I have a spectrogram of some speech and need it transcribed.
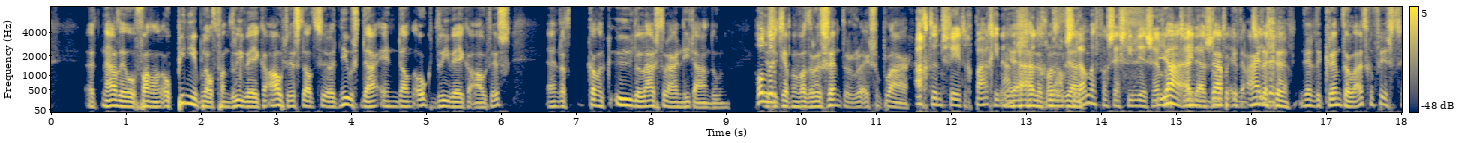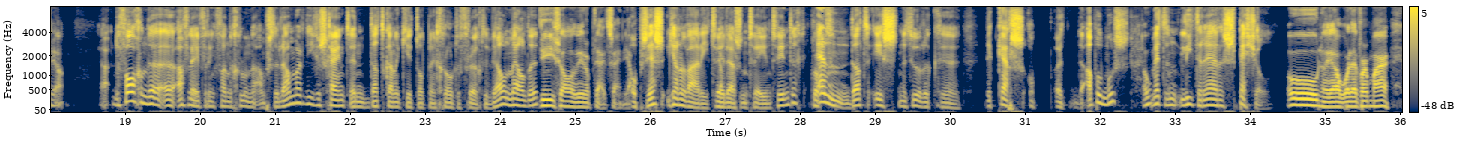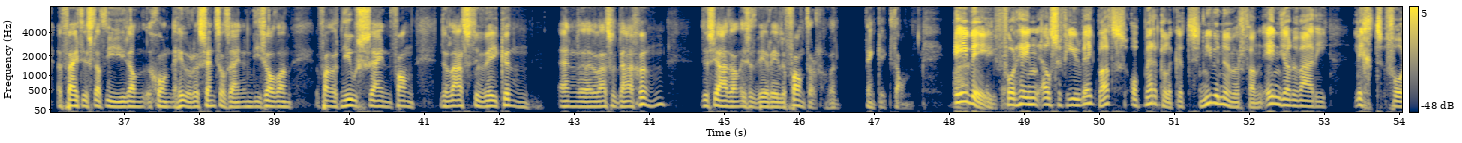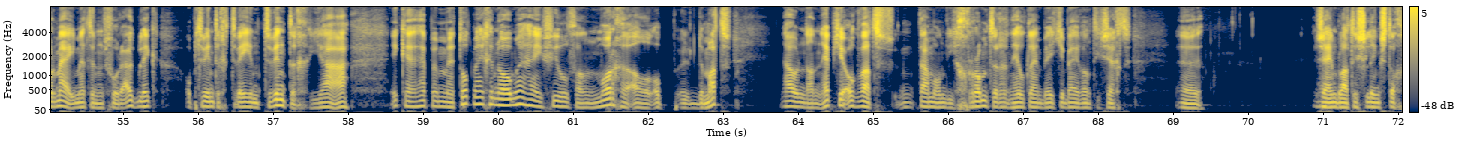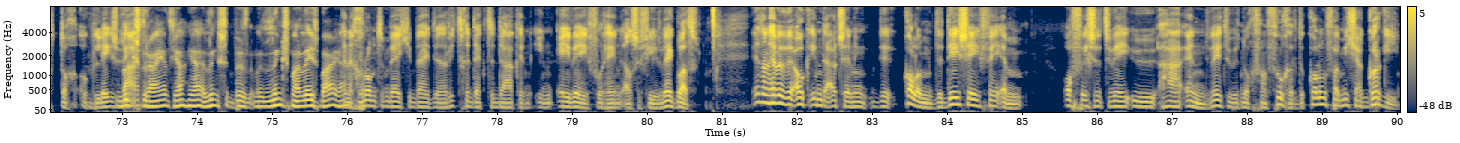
het nadeel van een opinieblad van drie weken oud is dat het nieuws daarin dan ook drie weken oud is. En dat kan ik u, de luisteraar, niet aandoen. 100... Dus ik heb een wat recenter exemplaar. 48 pagina's ja, dat was Amsterdam van 16 december ja, 2020. daar heb ik het aardige, de, de krent al uitgevist, ja. Ja, de volgende uh, aflevering van de Groene Amsterdammer die verschijnt, en dat kan ik je tot mijn grote vreugde wel melden. Die zal weer op tijd zijn, ja. Op 6 januari 2022. Klopt. En dat is natuurlijk uh, de kers op uh, de appelmoes oh. met een literaire special. Oh, nou ja, whatever. Maar het feit is dat die dan gewoon heel recent zal zijn. En die zal dan van het nieuws zijn van de laatste weken en de laatste dagen. Dus ja, dan is het weer relevanter. Wat denk ik dan. EW, voorheen Elsevier Weekblad. Opmerkelijk, het nieuwe nummer van 1 januari ligt voor mij met een vooruitblik op 2022. Ja, ik uh, heb hem uh, tot mij genomen. Hij viel vanmorgen al op uh, de mat. Nou, dan heb je ook wat. Tamon die gromt er een heel klein beetje bij, want die zegt... Zijn blad is links toch, toch ook leesbaar. Linksdraaiend, ja. ja links, links maar leesbaar. Ja. En hij gromt een beetje bij de rietgedekte daken in EW, voorheen Elsevier Weekblad. En dan hebben we ook in de uitzending de column, de DCVM. Of is het WUHN, weet u het nog van vroeger? De column van Misha Gorgi.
